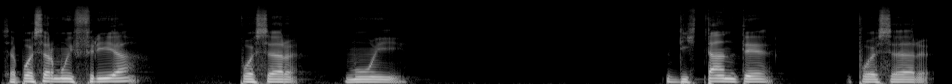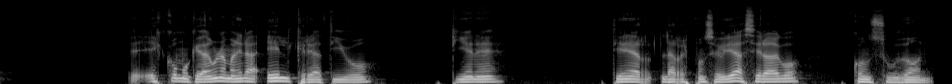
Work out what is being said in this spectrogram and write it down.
O sea, puede ser muy fría puede ser muy distante, puede ser... Es como que de alguna manera el creativo tiene, tiene la responsabilidad de hacer algo con su don.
